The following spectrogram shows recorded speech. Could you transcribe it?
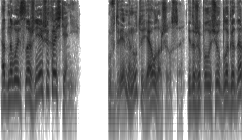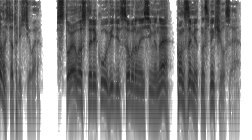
одного из сложнейших растений». В две минуты я уложился и даже получил благодарность от Листьева. Стоило старику увидеть собранные семена, он заметно смягчился.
